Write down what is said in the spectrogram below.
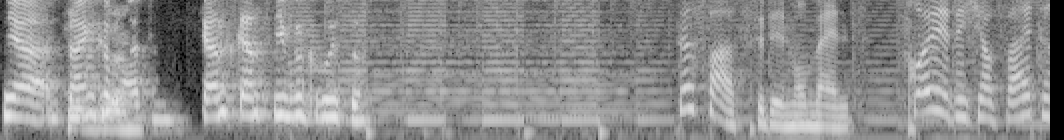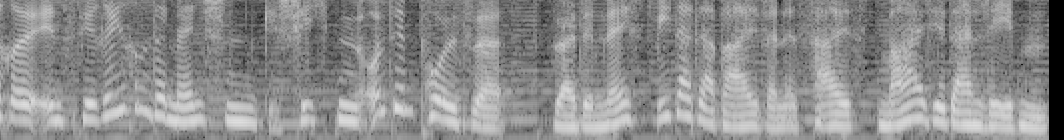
Ja, danke, Martin. Ganz, ganz liebe Grüße. Das war's für den Moment. Freue dich auf weitere inspirierende Menschen, Geschichten und Impulse. Sei demnächst wieder dabei, wenn es heißt Mal dir dein Leben.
